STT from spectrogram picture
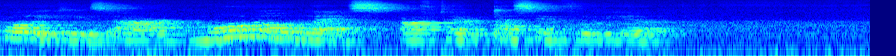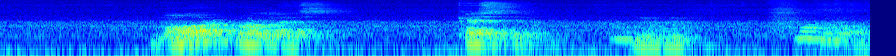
qualities are more or less after passing through the earth? More or less? Question. No,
